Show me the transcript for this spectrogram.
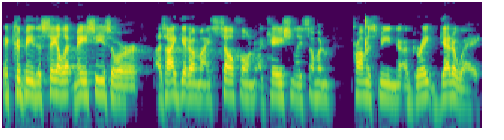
It could be the sale at Macy's, or as I get on my cell phone occasionally, someone promised me a great getaway.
